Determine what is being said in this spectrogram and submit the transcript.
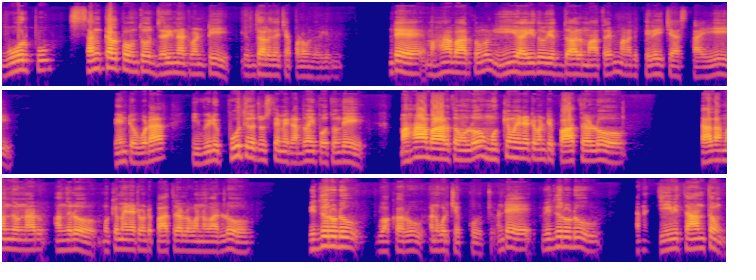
ఓర్పు సంకల్పంతో జరిగినటువంటి యుద్ధాలుగా చెప్పడం జరిగింది. అంటే మహాభారతంలో ఈ ఐదు యుద్ధాలు మాత్రమే మనకు తెలియచేస్తాయి. ఏంటో కూడా ఈ వీడియో పూర్తిగా చూస్తే మీకు అర్థమైపోతుంది. మహాభారతంలో ముఖ్యమైనటువంటి పాత్రలో చాలామంది ఉన్నారు. అందులో ముఖ్యమైనటువంటి పాత్రలో ఉన్న వాళ్ళు విదురుడు ఒకరు అని కూడా చెప్పుకోవచ్చు. అంటే విదురుడు తన జీవితాంతం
